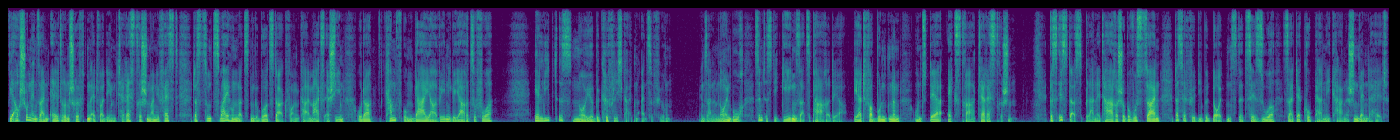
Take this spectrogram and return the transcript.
wie auch schon in seinen älteren Schriften, etwa dem Terrestrischen Manifest, das zum 200. Geburtstag von Karl Marx erschien, oder Kampf um Gaia wenige Jahre zuvor, er liebt es, neue Begrifflichkeiten einzuführen. In seinem neuen Buch sind es die Gegensatzpaare der erdverbundenen und der extraterrestrischen. Es ist das planetarische Bewusstsein, das er für die bedeutendste Zäsur seit der kopernikanischen Wende hält.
